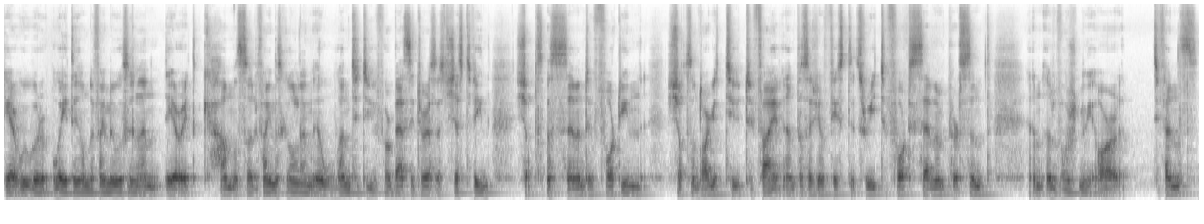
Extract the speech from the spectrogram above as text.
here we were waiting on the final whistle, and there it comes. So the final score and 1 to 2 for Bassett versus Chesterfield. Shots 7 to 14, shots on target 2 to 5, and possession 53 to 47%. And unfortunately, our defense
